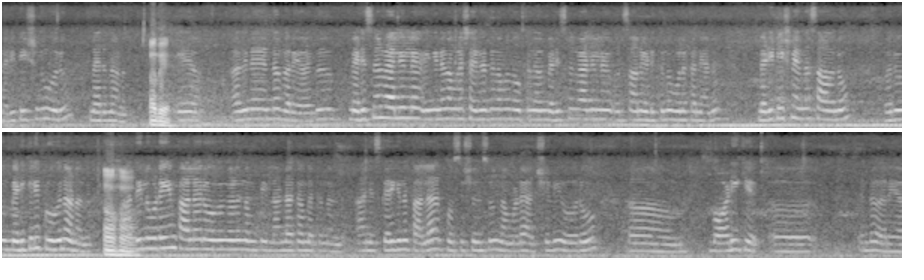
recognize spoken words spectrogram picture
മെഡിറ്റേഷനും ഒരു മരുന്നാണ്. അതെ. അതിന് എന്താ പറയാ ഇത് മെഡിസിനൽ വാല്യൂൽ എങ്ങനെ നമ്മുടെ ശരീരത്തെ നമ്മൾ നോക്കുന്നത് മെഡിസിനൽ വാല്യൂൽ ഒരു സാധനം എടുക്കുന്ന പോലെ തന്നെയാണ്. മെഡിറ്റേഷൻ എന്ന സാധനവും ഒരു മെഡിക്കലി പ്രൂവൻ ആണത്. അതിലൂടെയും പല രോഗങ്ങളും നമുക്ക് ഇല്ലാണ്ടാക്കാൻ പറ്റുന്നുണ്ട്. ആ നിസ്കരിക്കുന്ന പല പൊസിഷൻസും നമ്മുടെ ആക്ച്വലി ഓരോ ബോഡിക്ക് എന്താ പറയുക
